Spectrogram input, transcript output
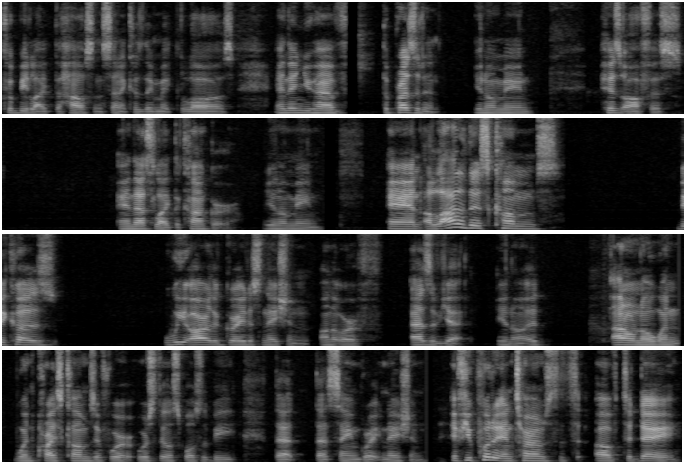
could be like the House and Senate because they make the laws, and then you have the president. You know what I mean? His office, and that's like the conqueror. You know what I mean? And a lot of this comes because we are the greatest nation on the earth as of yet. You know, it I don't know when when Christ comes if we're we're still supposed to be that that same great nation. If you put it in terms of today,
